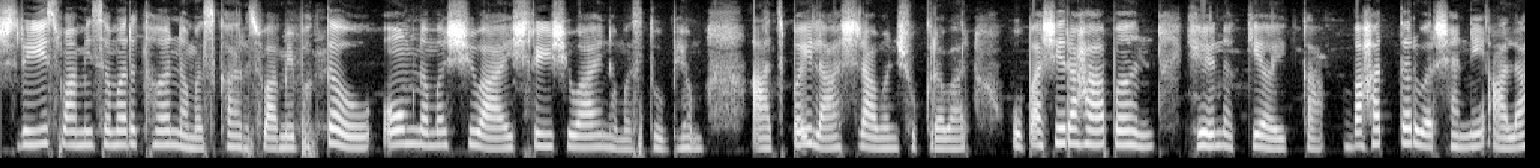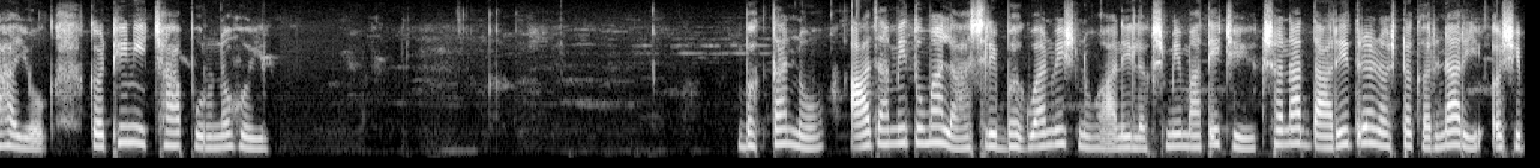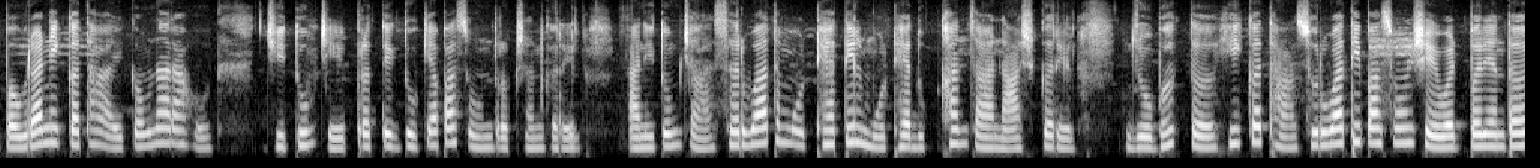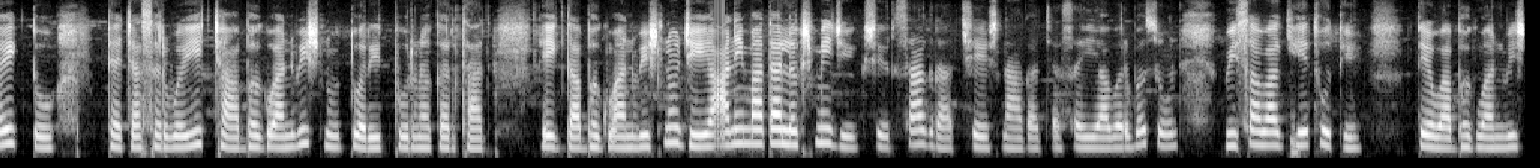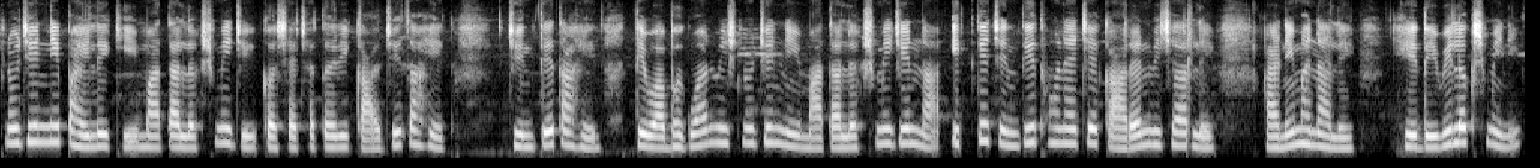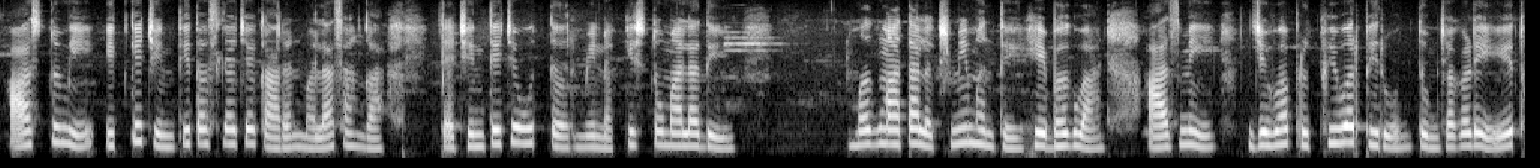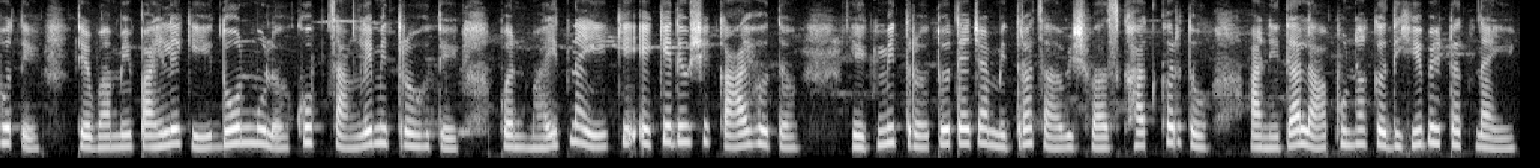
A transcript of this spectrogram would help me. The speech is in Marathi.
श्री स्वामी समर्थ नमस्कार स्वामी भक्त. ओम नम शिवाय श्री शिवाय नमस्तुभ्यम आज पहिला श्रावण शुक्रवार. उपाशी रहा पण हे नक्की ऐका. बहात्तर वर्षांनी आला हा योग. कठीण इच्छा पूर्ण होईल. भक्तांनो आज आम्ही तुम्हाला श्री भगवान विष्णू आणि लक्ष्मी मातेची क्षणात दारिद्र्य नष्ट करणारी अशी पौराणिक कथा ऐकवणार आहोत जी तुमचे प्रत्येक धोक्यापासून रक्षण करेल आणि तुमच्या सर्वात मोठ्यातील मोठ्या दुःखांचा नाश करेल. जो भक्त ही कथा सुरुवातीपासून शेवटपर्यंत ऐकतो त्याच्या सर्व इच्छा भगवान विष्णू त्वरित पूर्ण करतात. एकदा भगवान विष्णूजी आणि माता लक्ष्मीजी क्षीरसागरात शेषनागाच्या सह्यावर बसून विसावा घेत होते. तेव्हा भगवान विष्णूजींनी पाहिले की माता लक्ष्मीजी कशाच्या तरी काळजीत आहेत. चिंतेत आहेत. तेव्हा भगवान विष्णूजींनी माता लक्ष्मीजींना इतके चिंतित होण्याचे कारण विचारले आणि म्हणाले हे देवी लक्ष्मीनी आज तुम्ही इतके चिंतित असल्याचे कारण मला सांगा. त्या चिंतेचे उत्तर मी नक्कीच तुम्हाला देईन. मग माता लक्ष्मी म्हणते हे भगवान आज मी जेव्हा पृथ्वीवर फिरून तुमच्याकडे येत होते तेव्हा मी पाहिले की दोन मुलं खूप चांगले मित्र होते. पण माहीत नाही की एके दिवशी काय होतं. एक मित्र तो त्याच्या मित्राचा विश्वासघात करतो आणि त्याला पुन्हा कधीही भेटत नाही.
